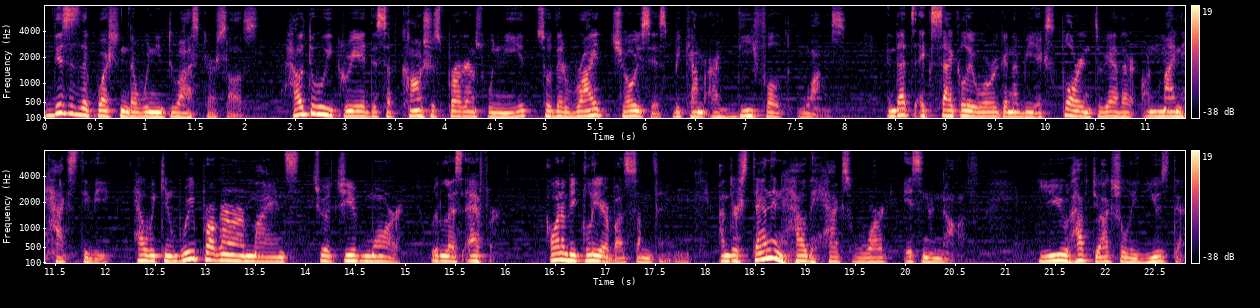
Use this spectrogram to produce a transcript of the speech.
this is the question that we need to ask ourselves. How do we create the subconscious programs we need so the right choices become our default ones? And that's exactly what we're going to be exploring together on Mind Hacks TV, how we can reprogram our minds to achieve more with less effort. I want to be clear about something. Understanding how the hacks work isn't enough. You have to actually use them.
